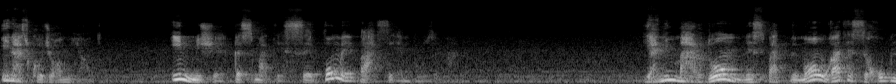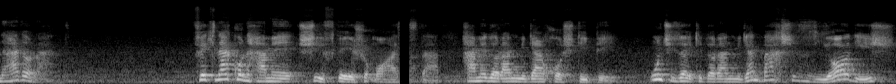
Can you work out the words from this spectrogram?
این از کجا میاد؟ این میشه قسمت سوم بحث امروز من. یعنی مردم نسبت به ما اونقدر حس خوب ندارند. فکر نکن همه شیفته شما هستن همه دارن میگن خوشتیپی اون چیزایی که دارن میگن بخش زیادیش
